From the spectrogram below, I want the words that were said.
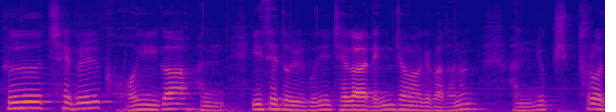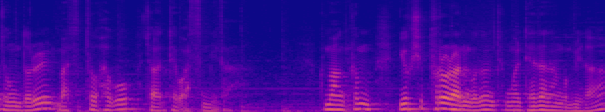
그 책을 거의가 한 이세돌 군이 제가 냉정하게 봐서는 한 60% 정도를 마스터하고 저한테 왔습니다. 그만큼 60%라는 것은 정말 대단한 겁니다.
